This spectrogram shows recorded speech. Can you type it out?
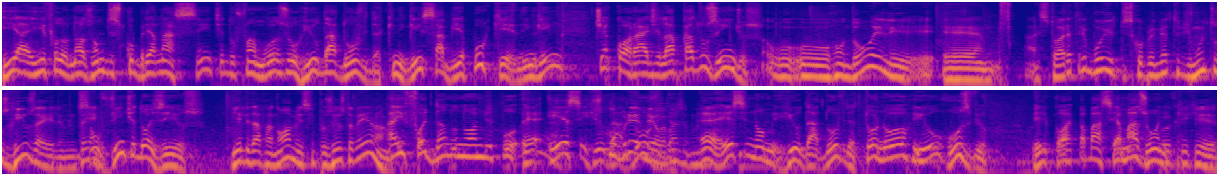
E aí falou: nós vamos descobrir a nascente do famoso Rio da Dúvida, que ninguém sabia por quê. Ninguém tinha coragem de ir lá por causa dos índios. O, o Rondon, ele. É, a história atribui o descobrimento de muitos rios a ele, não tem? São 22 rios. E ele dava nome assim, para os rios também ou não? Aí foi dando nome. Pro, é, é, esse Rio da Dúvida. Meu, mas... É, esse nome Rio da Dúvida tornou Rio Roosevelt. Ele corre para a bacia amazônica. Por que, que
